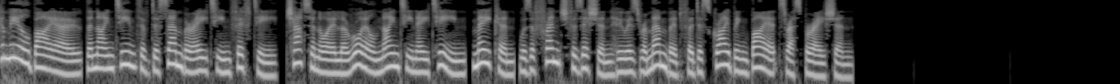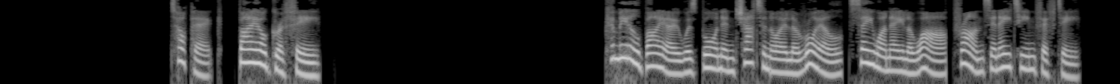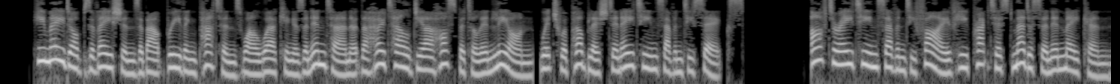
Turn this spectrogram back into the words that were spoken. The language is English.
Camille Biot, the 19th of December 1850, Châtenoy-le-Royal 1918, Macon, was a French physician who is remembered for describing Biot's respiration. Topic: Biography. Camille Biot was born in Châtenoy-le-Royal, Saône-et-Loire, France in 1850. He made observations about breathing patterns while working as an intern at the Hôtel Dieu Hospital in Lyon, which were published in 1876. After 1875 he practiced medicine in Macon.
